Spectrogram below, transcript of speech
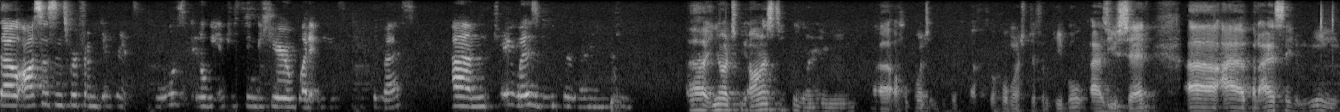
so also since we're from different schools, it'll be interesting to hear what it means to each of us. Um, Trey, what does deeper learning mean? Uh, you know, to be honest, deeper learning means uh, a whole bunch of different stuff to a whole bunch of different people, as you said. Uh, I, but I say to me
